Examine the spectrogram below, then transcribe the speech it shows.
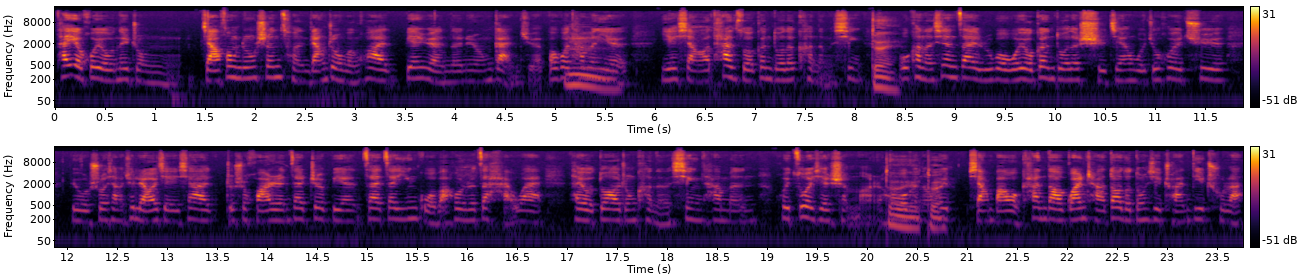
他也会有那种夹缝中生存两种文化边缘的那种感觉，包括他们嗯也、也想要探索更多的可能性。对，我可能现在如果我有更多的时间，我就会去，比如说想去了解一下，就是华人在这边，在在英国吧，或者说在海外，他有多少种可能性，他们会做一些什么，然后我可能会想把我看到、观察到的东西传递出来，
